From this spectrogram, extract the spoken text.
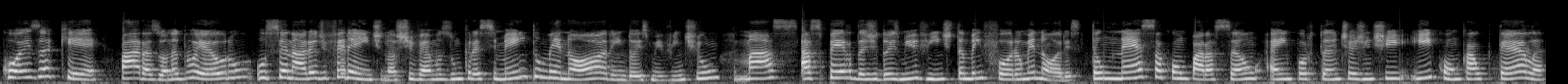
Coisa que para a zona do euro, o cenário é diferente. Nós tivemos um crescimento menor em 2021, mas as perdas de 2020 também foram menores. Então, nessa comparação, é importante a gente ir com cautela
